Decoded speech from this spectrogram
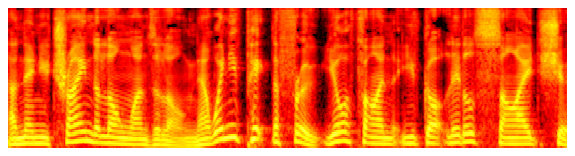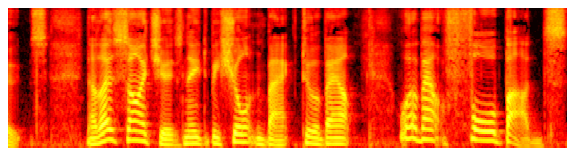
And then you train the long ones along. Now, when you've picked the fruit, you'll find that you've got little side shoots. Now, those side shoots need to be shortened back to about, well, about four buds.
